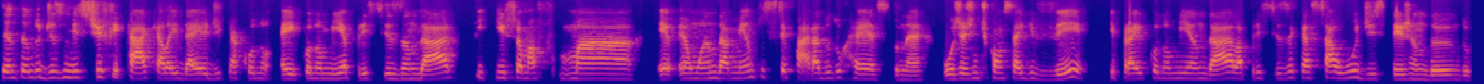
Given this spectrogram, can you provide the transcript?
tentando desmistificar aquela ideia de que a, economia precisa andar e que isso é, uma, uma é, é um andamento separado do resto, né? Hoje a gente consegue ver que para a economia andar, ela precisa que a saúde esteja andando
